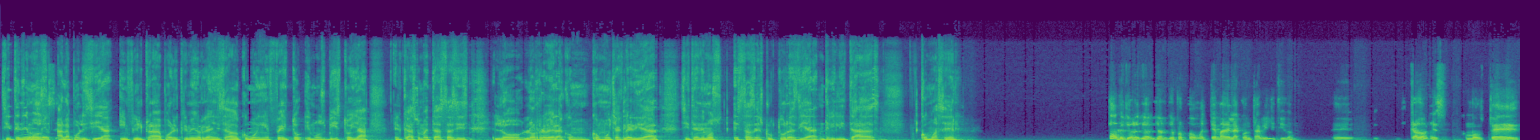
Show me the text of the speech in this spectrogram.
Si tenemos a la policía infiltrada por el crimen organizado, como en efecto hemos visto ya, el caso Metástasis lo, lo revela con, con mucha claridad. Si tenemos estas estructuras ya debilitadas, cómo hacer. Claro, yo, yo, propongo el tema de la contabilidad, ¿no? Eh, indicadores, como usted,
